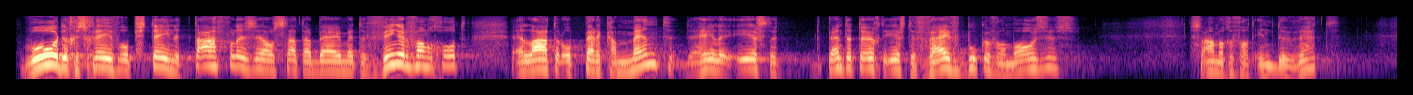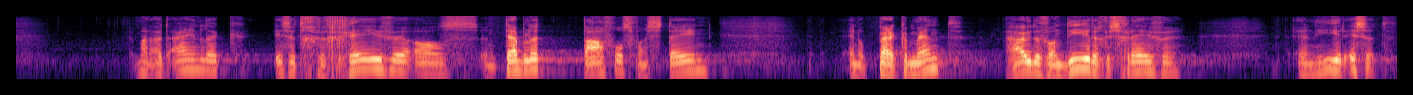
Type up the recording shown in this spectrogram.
Woorden geschreven op stenen tafelen, zelfs staat daarbij met de vinger van God. En later op perkament, de hele eerste, de Pentateuch, de eerste vijf boeken van Mozes. Samengevat in de wet. Maar uiteindelijk is het gegeven als een tablet, tafels van steen en op perkament, huiden van dieren geschreven. En hier is het.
